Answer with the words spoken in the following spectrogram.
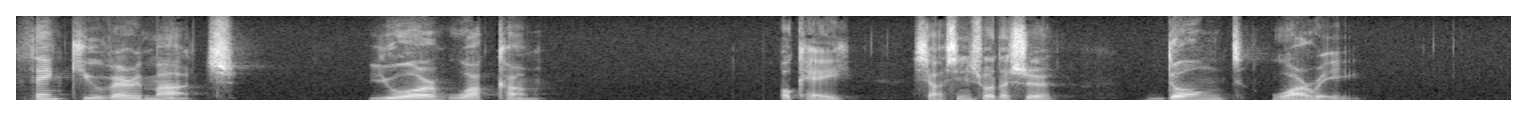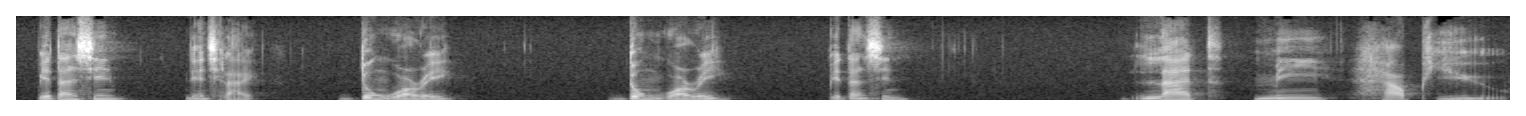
Thank you very much. You're welcome. OK，小新说的是 "Don't worry"，别担心，连起来，Don't worry，Don't worry，别担心。Let me help you，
